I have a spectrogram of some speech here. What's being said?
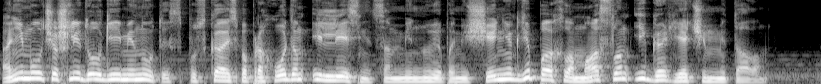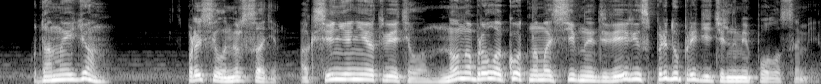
Они молча шли долгие минуты, спускаясь по проходам и лестницам, минуя помещение, где пахло маслом и горячим металлом. «Куда мы идем?» – спросила Мерсади. Аксинья не ответила, но набрала код на массивной двери с предупредительными полосами.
